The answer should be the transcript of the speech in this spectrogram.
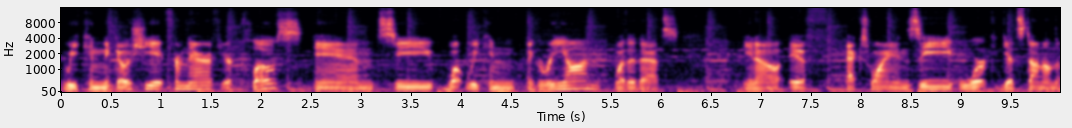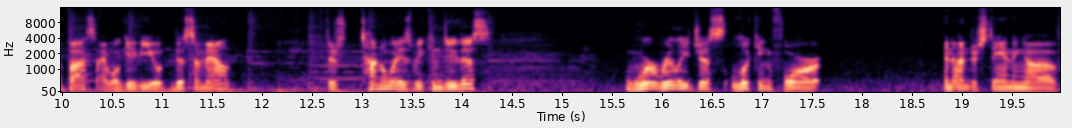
We can negotiate from there if you're close and see what we can agree on, whether that's, you know, if X, Y, and Z work gets done on the bus, I will give you this amount. There's a ton of ways we can do this. We're really just looking for an understanding of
